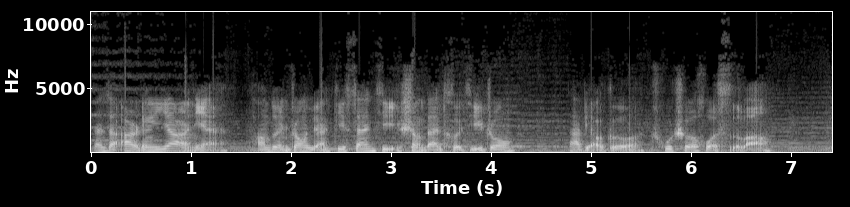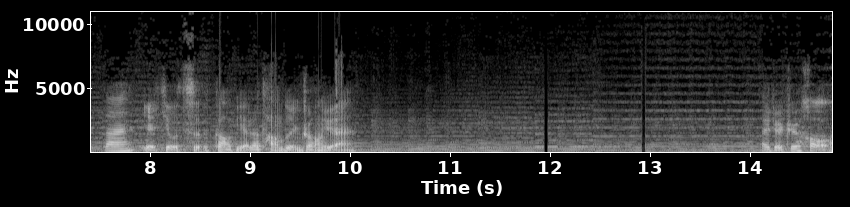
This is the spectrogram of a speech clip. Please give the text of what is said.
但在2012年《唐顿庄园》第三季圣诞特辑中。大表哥出车祸死亡，丹也就此告别了唐顿庄园。在这之后，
